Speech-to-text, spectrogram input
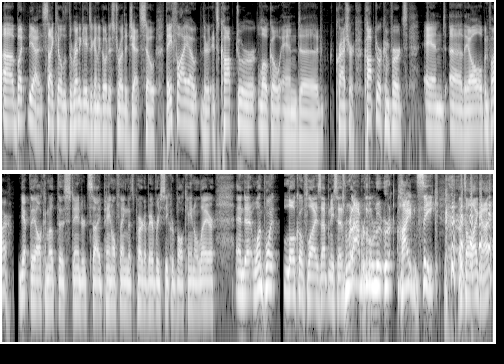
Uh, but yeah, Cykill, the Renegades are going to go destroy the jet. So they fly out. They're, it's Copter, Loco, and uh, Crasher. Copter converts, and uh, they all open fire. Yep, they all come out the standard side panel thing that's part of every secret volcano layer. And at one point, Loco flies up and he says, "Blah, blah, blah, blah, hide and seek. That's all I got.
